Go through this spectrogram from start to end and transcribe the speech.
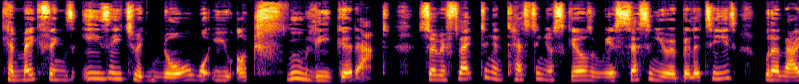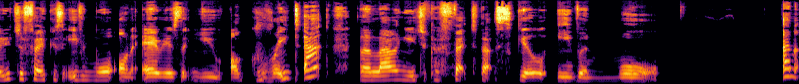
can make things easy to ignore what you are truly good at. So reflecting and testing your skills and reassessing your abilities will allow you to focus even more on areas that you are great at and allowing you to perfect that skill even more. And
